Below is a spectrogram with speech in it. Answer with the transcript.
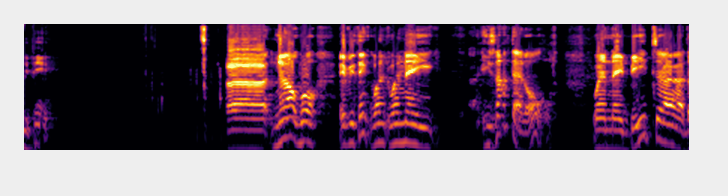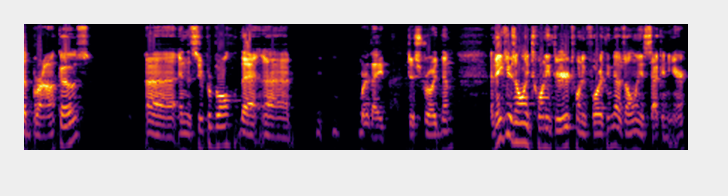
MVP. Uh, no. Well, if you think when when they, he's not that old. When they beat uh, the Broncos uh, in the Super Bowl, that uh, where they destroyed them, I think he was only twenty three or twenty four. I think that was only his second year.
